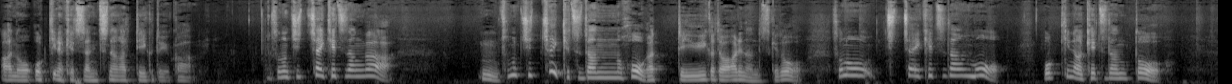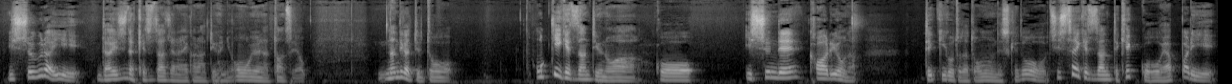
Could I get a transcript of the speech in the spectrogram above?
あの大きな決断につながっていくというかそのちっちゃい決断がうん、そのちっちゃい決断の方がっていう言い方はあれなんですけどそのちっちゃい決断も大きな決断と一緒ぐらい大事な決断じゃないかなというふうに思うようになったんですよ。なんでかっていうと大きい決断っていうのはこう一瞬で変わるような出来事だと思うんですけど小さい決断って結構やっぱり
